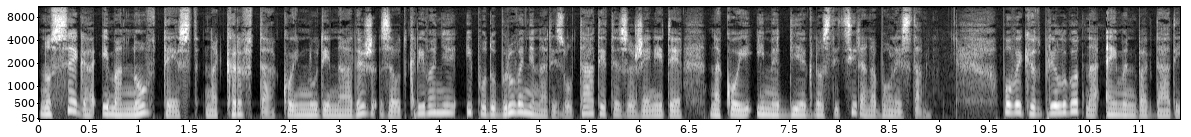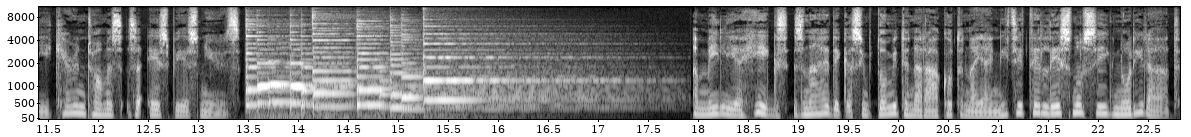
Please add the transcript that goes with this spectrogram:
Но сега има нов тест на крвта кој нуди надеж за откривање и подобрување на резултатите за жените на кои им е диагностицирана болеста. Повеќе од прилогот на Еймен Багдади и Керен Томас за SBS News. Амелија Хигс знае дека симптомите на ракот на јајниците лесно се игнорираат.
